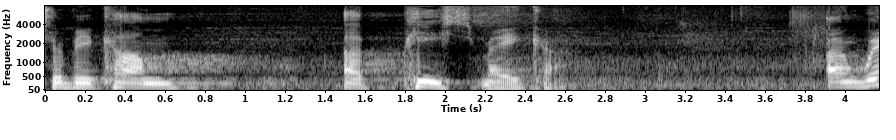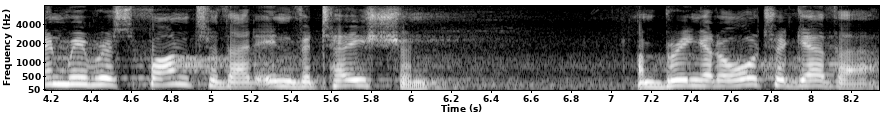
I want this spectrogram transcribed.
to become a peacemaker. And when we respond to that invitation and bring it all together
